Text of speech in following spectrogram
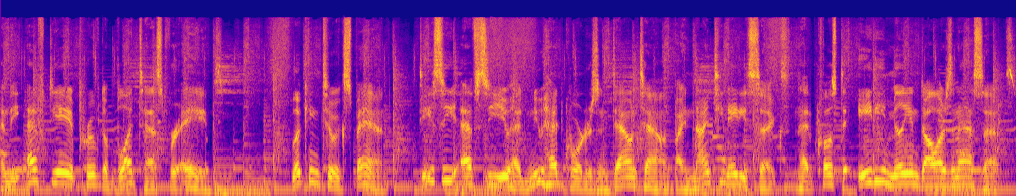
and the FDA approved a blood test for AIDS. Looking to expand, DCFCU had new headquarters in downtown by 1986 and had close to $80 million in assets.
